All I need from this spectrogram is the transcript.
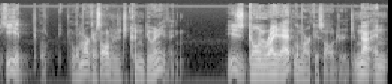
he had Lamarcus Aldridge couldn't do anything. He's just going right at Lamarcus Aldridge, not and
